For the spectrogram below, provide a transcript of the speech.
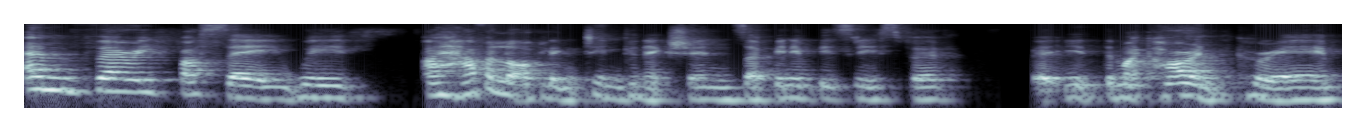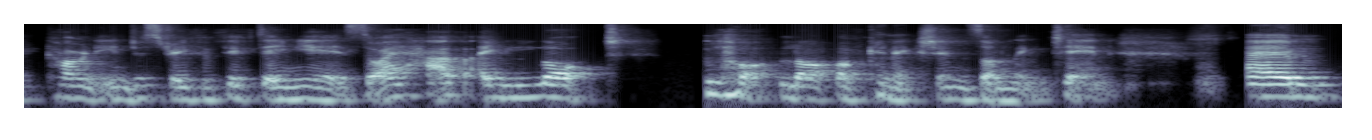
am very fussy with, I have a lot of LinkedIn connections. I've been in business for my current career, current industry for 15 years. So I have a lot, lot, lot of connections on LinkedIn. Um,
